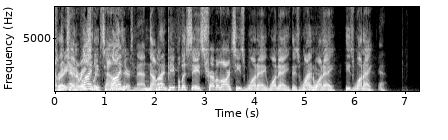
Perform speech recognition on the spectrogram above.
apparently right? Yeah, blinders, talented. blinders, man, Number blinders. of people that say it's Trevor Lawrence. He's one A, one A. There's one and one A. He's one A. Yeah.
